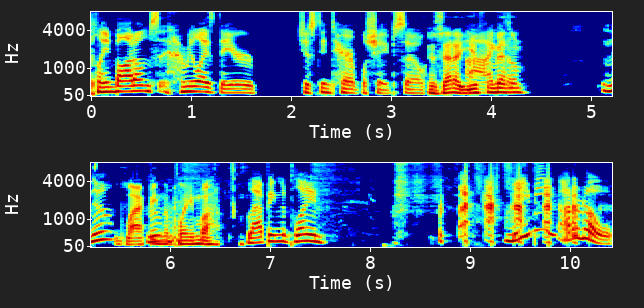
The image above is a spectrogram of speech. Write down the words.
plane bottoms. And I realized they are just in terrible shape. So Is that a Uh, gotta- euphemism? no, Lapping the plane bottom. lapping the plane. Maybe I don't know.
